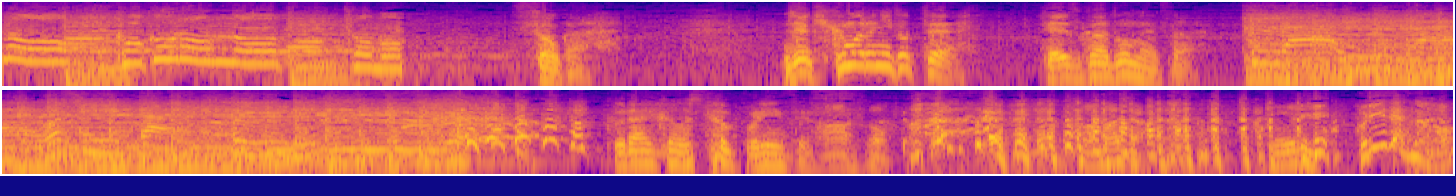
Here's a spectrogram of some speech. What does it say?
の心の友。そうか。じゃあ菊丸にとって、手塚はどんなやつだ？暗い顔したプリンセス。ああ、そう。あ、まじゃ。プリン、プリンセスなの？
